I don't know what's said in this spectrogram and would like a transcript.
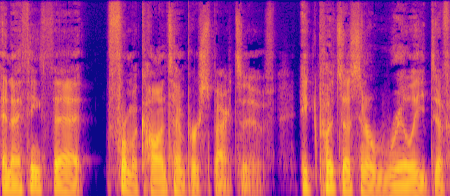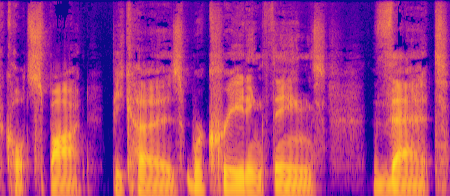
And I think that from a content perspective, it puts us in a really difficult spot because we're creating things that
